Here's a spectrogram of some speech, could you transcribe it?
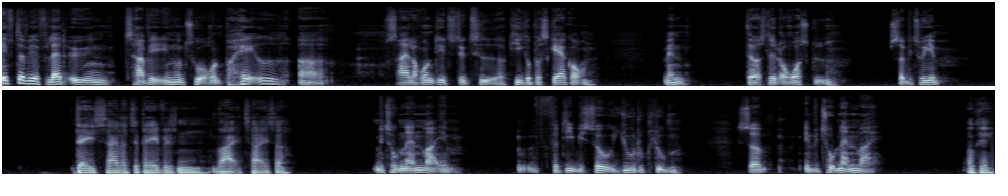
efter vi har forladt øen, tager vi endnu en tur rundt på havet og sejler rundt i et stykke tid og kigger på skærgården. Men det er også lidt overskyet, så vi tog hjem. Da I sejler tilbage, hvilken vej tager I så? Vi tog den anden vej hjem, fordi vi så judoklubben. Så vi tog den anden vej. Okay,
